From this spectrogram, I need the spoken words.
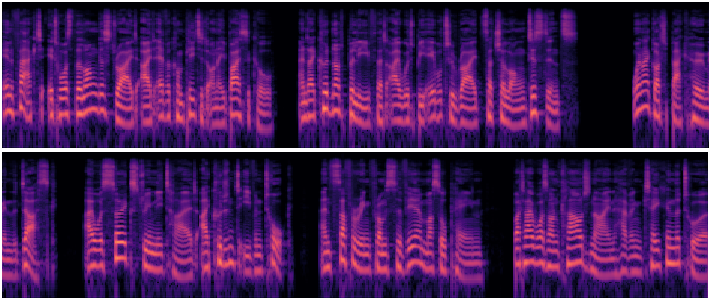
In fact, it was the longest ride I'd ever completed on a bicycle, and I could not believe that I would be able to ride such a long distance. When I got back home in the dusk, I was so extremely tired I couldn't even talk, and suffering from severe muscle pain but I was on cloud nine having taken the tour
